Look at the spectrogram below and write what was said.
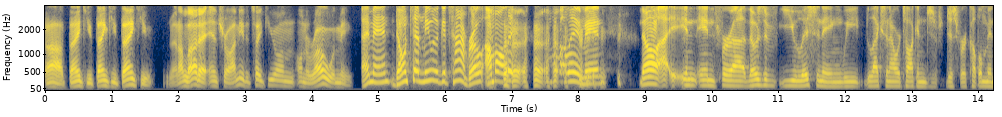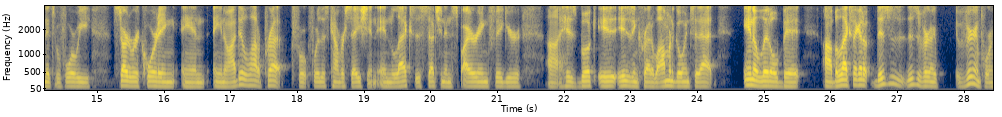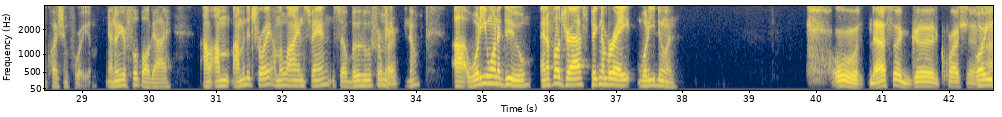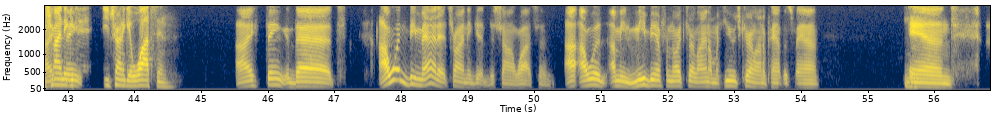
Ah, thank you, thank you, thank you. Man, I love that intro. I need to take you on on the road with me. Hey man, don't tempt me with a good time, bro. I'm all in. I'm all in, man. No, in in for uh, those of you listening, we Lex and I were talking just for a couple minutes before we started recording, and you know I did a lot of prep for for this conversation. And Lex is such an inspiring figure. Uh, his book is, is, incredible. I'm going to go into that in a little bit. Uh, but Lex, I got this is this is a very very important question for you. I know you're a football guy. I'm I'm, I'm in Detroit. I'm a Lions fan, so boohoo for okay. me. You know, uh, what do you want to do? NFL draft, pick number eight. What are you doing? Oh, that's a good question. Or are you trying think, to get you trying to get Watson? I think that I wouldn't be mad at trying to get Deshaun Watson. I, I would. I mean, me being from North Carolina, I'm a huge Carolina Panthers fan, yeah. and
